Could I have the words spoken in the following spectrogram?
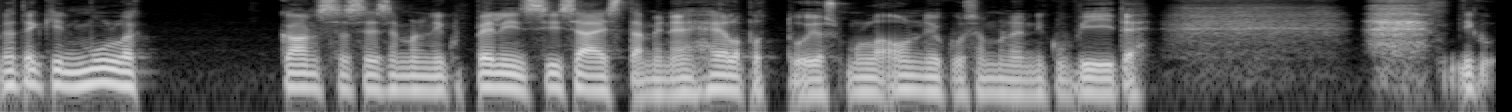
jotenkin mulle kanssa se semmoinen niin pelin sisäistäminen helpottuu, jos mulla on joku semmoinen niin viite, niin kuin,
